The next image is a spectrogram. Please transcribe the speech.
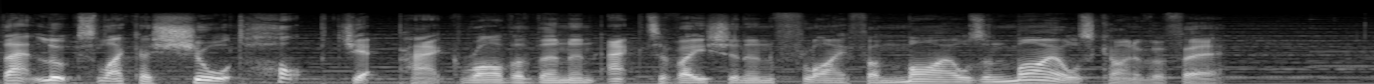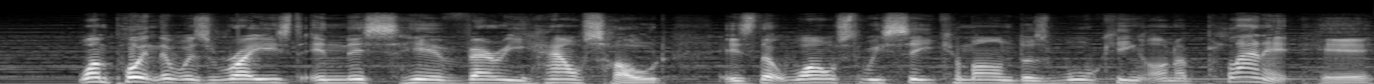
that looks like a short hop jetpack rather than an activation and fly for miles and miles kind of affair. One point that was raised in this here very household is that whilst we see commanders walking on a planet here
